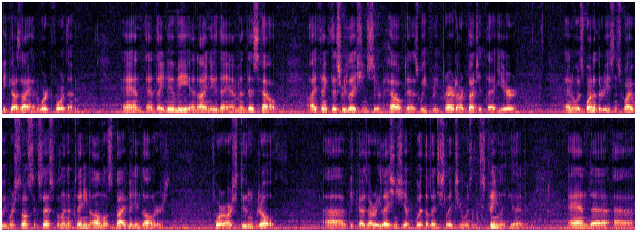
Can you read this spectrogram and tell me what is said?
because I had worked for them. And, and they knew me and I knew them, and this helped. I think this relationship helped as we prepared our budget that year and was one of the reasons why we were so successful in obtaining almost $5 million for our student growth uh, because our relationship with the legislature was extremely good. And uh, uh,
